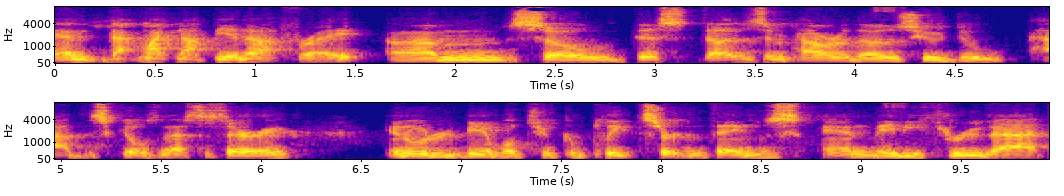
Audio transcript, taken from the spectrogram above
and that might not be enough right? Um, so this does empower those who do have the skills necessary in order to be able to complete certain things. And maybe through that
